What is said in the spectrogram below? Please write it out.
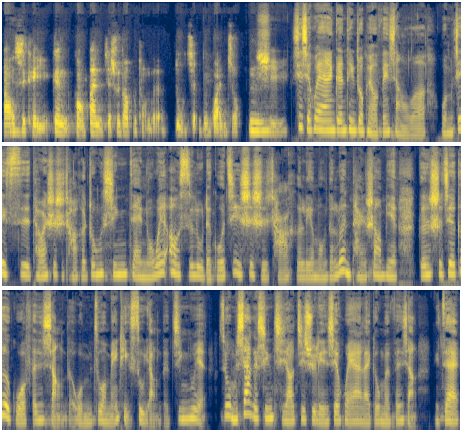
反而是可以更广泛的接触到不同的读者跟观众。嗯，是，谢谢惠安跟听众朋友分享了我们这次台湾事实查核中心在挪威奥斯陆的国际事实查核联盟的论坛上面，跟世界各国分享的我们做媒体素养的经验。所以，我们下个星期要继续连线惠安来跟我们分享你在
